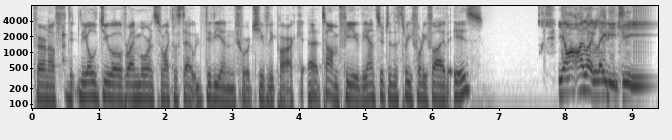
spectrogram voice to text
fair enough. The, the, old duo of Ryan Moore and Sir Michael Stoute with Vivionn for Cheveley Park. Uh, Tom, for you, the answer to the 345 is. Yeah, I like Lady G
